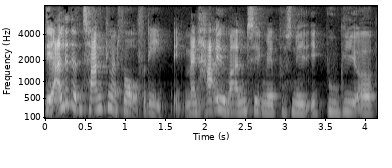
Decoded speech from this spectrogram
det er aldrig den tanke, man får, fordi man har jo mange ting med på sådan et, et boogie, og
